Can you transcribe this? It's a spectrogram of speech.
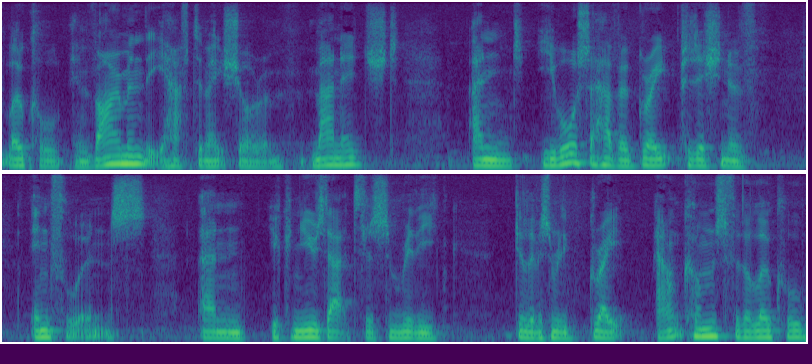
local environment that you have to make sure are managed. And you also have a great position of influence, and you can use that to some really deliver some really great outcomes for the local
